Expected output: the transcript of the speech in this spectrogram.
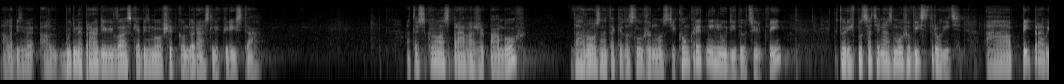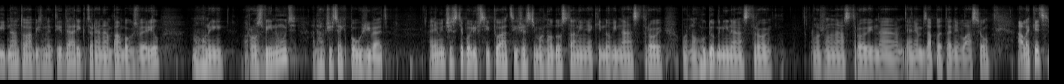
ale, by sme, ale buďme pravdiví v láske, aby sme vo všetkom dorastli Krista. A to je skvelá správa, že Pán Boh dá rôzne takéto služobnosti konkrétnych ľudí do cirkvy, ktorí v podstate nás môžu vystrojiť a pripraviť na to, aby sme tie dary, ktoré nám Pán Boh zveril, mohli rozvinúť a naučiť sa ich používať. A neviem, či ste boli v situácii, že ste možno dostali nejaký nový nástroj, možno hudobný nástroj, možno nástroj na, ja neviem, zapletanie vlasov. Ale keď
